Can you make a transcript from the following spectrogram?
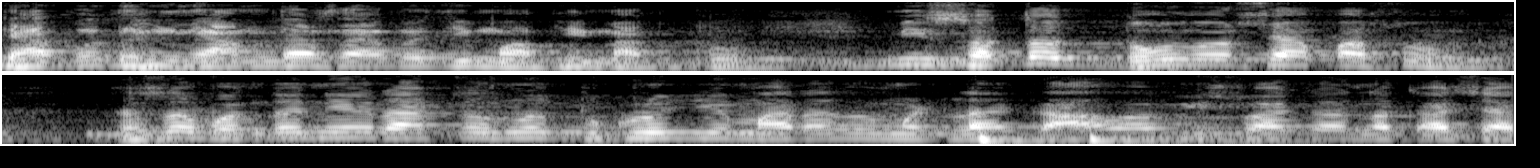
त्याबद्दल मी आमदार साहेबांची माफी मागतो. मी सतत दोन वर्षापासून जसं वंदनीय राष्ट्ररत्न तुकडोजी महाराज म्हटलं गावा विश्वाचा नकाशा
